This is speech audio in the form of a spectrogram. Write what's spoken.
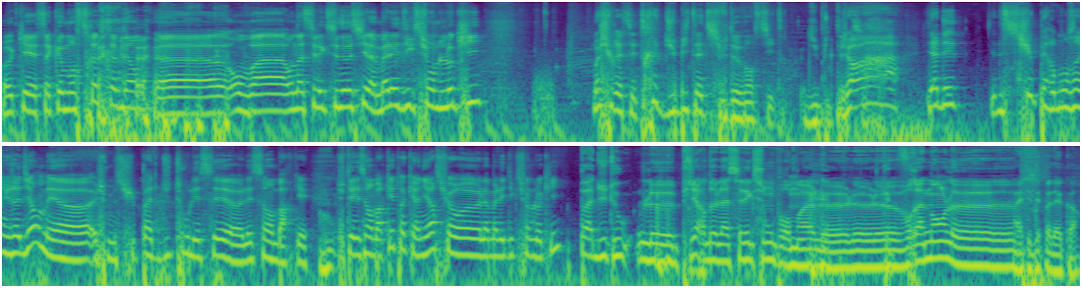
Ok, ça commence très très bien. Euh, on, va, on a sélectionné aussi la malédiction de Loki. Moi, je suis resté très dubitatif devant ce titre. Du pitatif. Genre, ah, il y, a des- il y a des super bons ingrédients, mais euh, je me suis pas du tout laissé, euh, laissé embarquer. Tu t'es laissé embarquer, toi, Cagnard, sur euh, la malédiction de Loki? Pas du tout. Le pire de la sélection pour moi. Le, le- le- vraiment le, Ah, t'étais pas d'accord.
